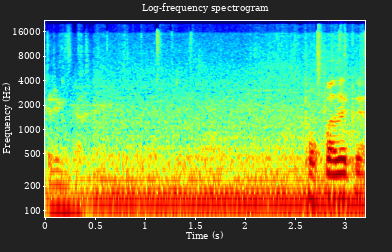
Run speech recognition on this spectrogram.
그러니까 복 받을 거야.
